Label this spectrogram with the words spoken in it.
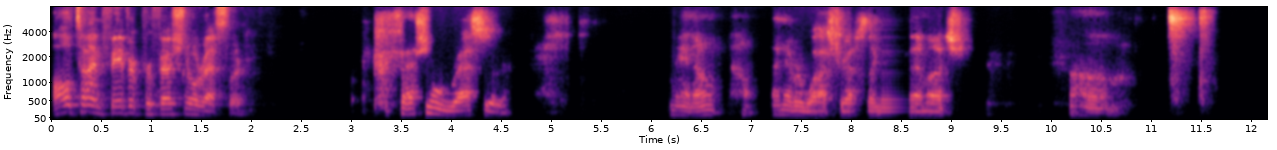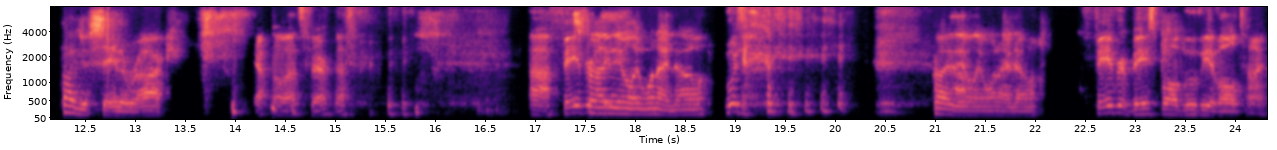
All time favorite professional wrestler? Professional wrestler. Man, I don't, I never watched wrestling that much. Um, probably just say The Rock. yeah, no, that's fair. That's uh, favorite. It's probably the only one I know. probably the only one I know. Favorite baseball movie of all time?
